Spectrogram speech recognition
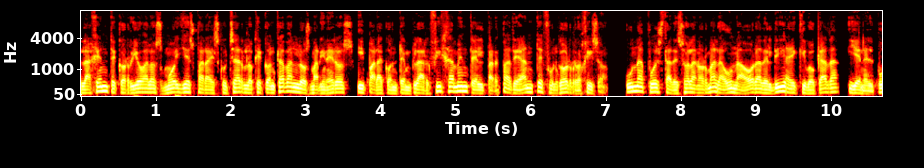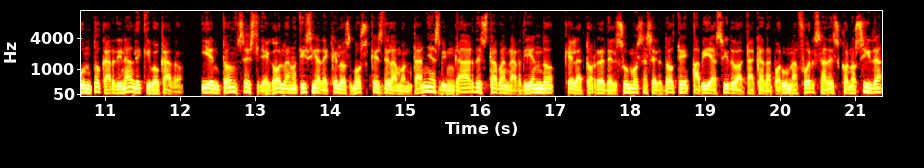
la gente corrió a los muelles para escuchar lo que contaban los marineros y para contemplar fijamente el parpadeante fulgor rojizo. Una puesta de sol anormal a una hora del día equivocada, y en el punto cardinal equivocado. Y entonces llegó la noticia de que los bosques de la montaña Svingard estaban ardiendo, que la torre del sumo sacerdote había sido atacada por una fuerza desconocida,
